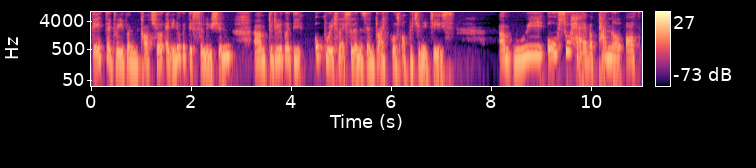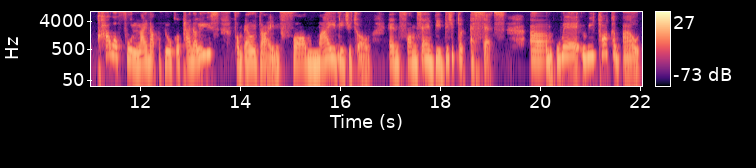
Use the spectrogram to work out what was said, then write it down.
data-driven culture and innovative solution um, to deliver the operational excellence and drive growth opportunities. Um, we also have a panel of powerful lineup of local panelists from Aerodyne, from My Digital, and from CIMB Digital Assets, um, where we talk about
